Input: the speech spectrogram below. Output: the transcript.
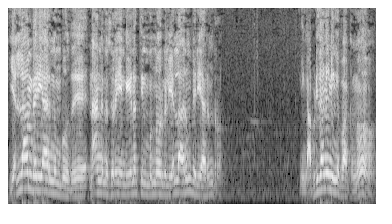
எல்லாம் பெரியாருங்கும் போது நாங்க என்ன சொல்றோம்? எங்க இனத்தின் முன்னோர்கள் எல்லாரும் பெரியாருன்றோம். நீங்க அப்படித்தானே நீங்க பார்க்கணும்?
